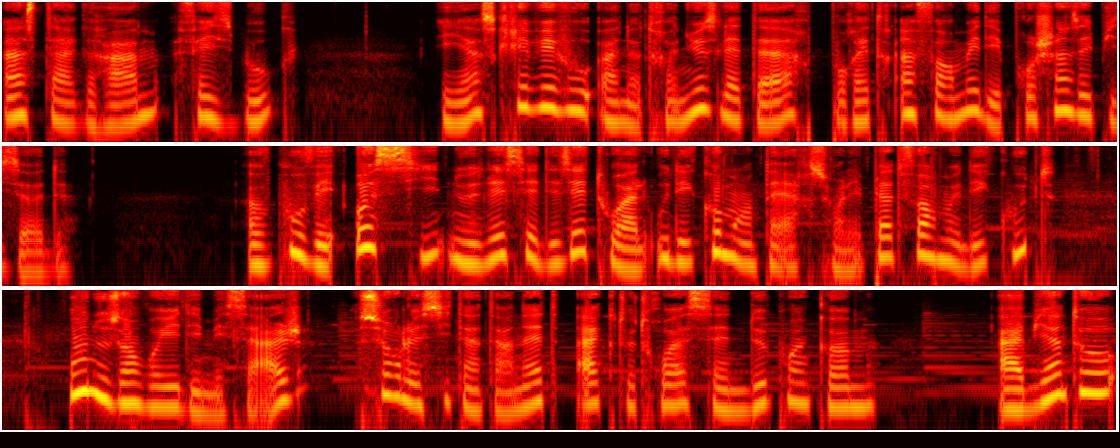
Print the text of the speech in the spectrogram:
Instagram, Facebook et inscrivez-vous à notre newsletter pour être informé des prochains épisodes. Vous pouvez aussi nous laisser des étoiles ou des commentaires sur les plateformes d'écoute ou nous envoyer des messages sur le site internet acte3scène2.com. À bientôt!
